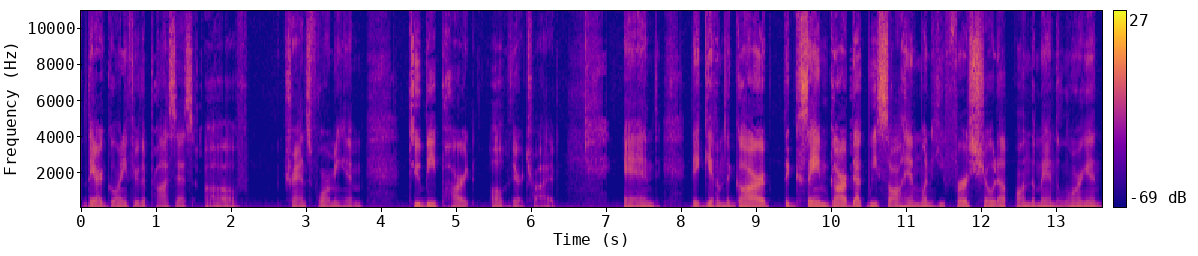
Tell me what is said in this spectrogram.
they are going through the process of transforming him to be part of their tribe. And they give him the garb, the same garb that we saw him when he first showed up on The Mandalorian.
